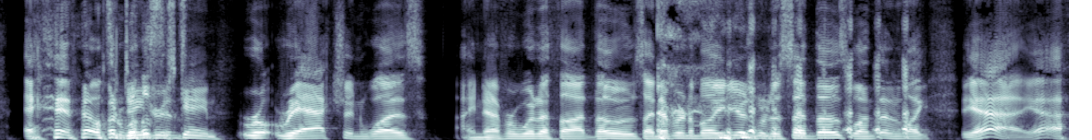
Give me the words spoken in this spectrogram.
and Owen It's a dangerous Wilson's game. re- reaction was, "I never would have thought those. I never in a million years would have said those ones." And I'm like, "Yeah, yeah,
